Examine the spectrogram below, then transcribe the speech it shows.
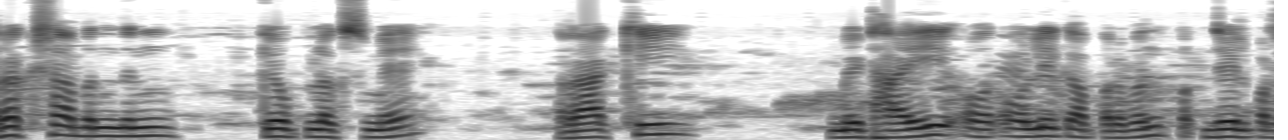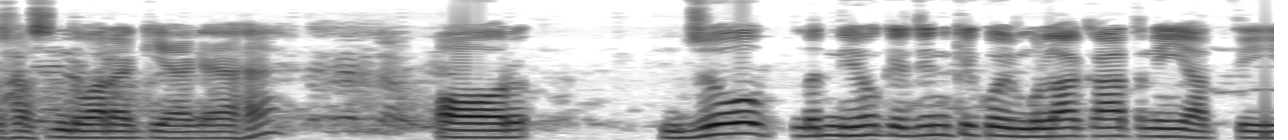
रक्षाबंधन के उपलक्ष्य में राखी, मिठाई और ओली का प्रबंध जेल प्रशासन द्वारा किया गया है। और जो बंदियों के, जिनकी कोई मुलाकात नहीं आती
